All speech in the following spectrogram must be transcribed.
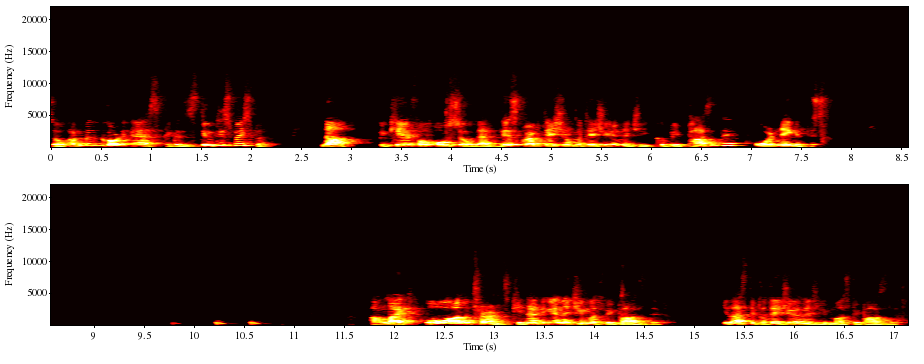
So I'm going to call it S because it's still displacement. Now, be careful also that this gravitational potential energy could be positive or negative. Unlike all other terms, kinetic energy must be positive. Elastic potential energy must be positive.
